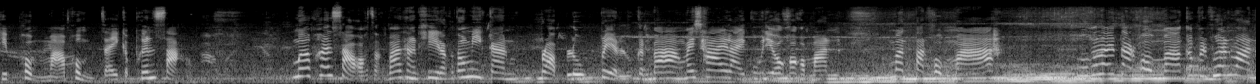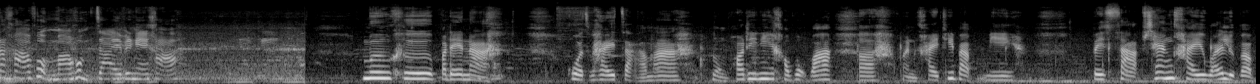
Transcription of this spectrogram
ทริปผมม้าผมใจกับเพื่อนสาว เมื่อเพื่อนสาวออกจากบ้านทั้งทีเราก็ต้องมีการปรับลุคเปลี่ยนลุคกันบ้าง ไม่ใช่อะไรกูวิดีโอคอลกับมัน มันตัดผมม้ากูก็เลยตัดผมม้าก็เป็นเพื่อนมันนะคะ ผมม้าผมใจเป็นไงคะมึงคือประเด็นอะกวดภัยจ๋ามาหลวงพ่อที่นี่เขาบอกว่าเออเหมือนใครที่แบบมีไปสาบแช่งใครไว้หรือแบบ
